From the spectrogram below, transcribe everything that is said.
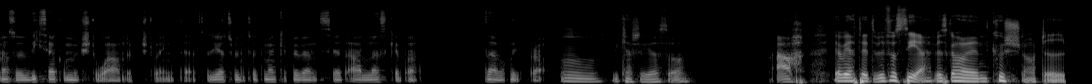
alltså vissa kommer förstå, andra förstår inte. Så jag tror inte att man kan förvänta sig att alla ska bara, det här var skitbra. Mm, det kanske är så. ah, jag vet inte, vi får se. Vi ska ha en kurs snart i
